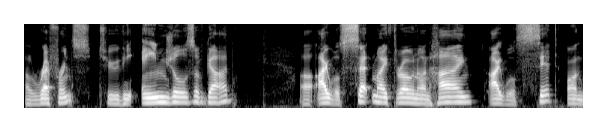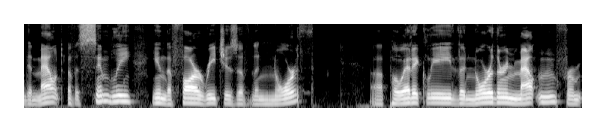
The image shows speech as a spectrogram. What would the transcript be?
a reference to the angels of God. Uh, I will set my throne on high. I will sit on the Mount of Assembly in the far reaches of the north. Uh, poetically, the northern mountain for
